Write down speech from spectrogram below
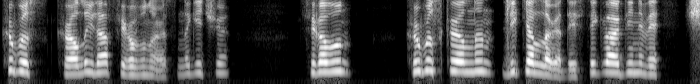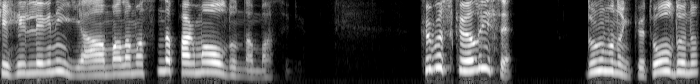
Kıbrıs Kralı ile Firavun arasında geçiyor. Firavun Kıbrıs Kralı'nın Likyalılara destek verdiğini ve şehirlerini yağmalamasında parmağı olduğundan bahsediyor. Kıbrıs Kralı ise durumunun kötü olduğunu,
